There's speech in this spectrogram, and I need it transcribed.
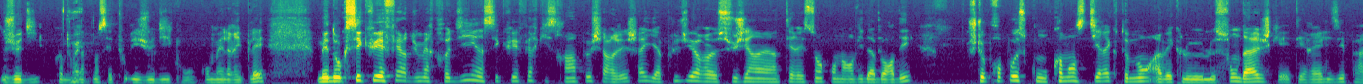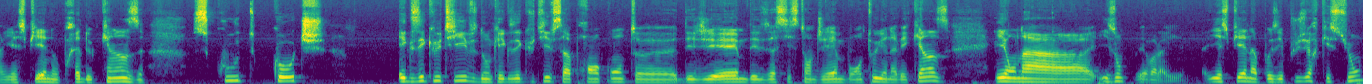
jeudi. Comme maintenant, c'est tous les jeudis qu'on met le replay. Mais donc, CQFR du mercredi, un CQFR qui sera un peu chargé. Il y a plusieurs euh, sujets intéressants qu'on a envie d'aborder. Je te propose qu'on commence directement avec le, le, sondage qui a été réalisé par ESPN auprès de 15 scouts, coach, executives. Donc, executives, ça prend en compte euh, des GM, des assistants GM. Bon, en tout, il y en avait 15. Et on a, ils ont, voilà, ESPN a posé plusieurs questions.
